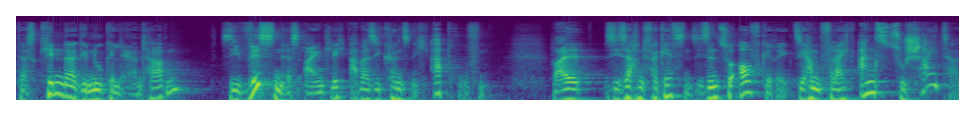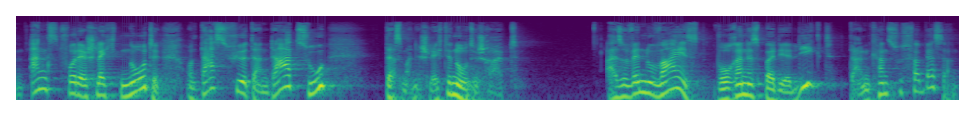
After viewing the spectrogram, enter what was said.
dass Kinder genug gelernt haben, Sie wissen es eigentlich, aber sie können es nicht abrufen, weil sie Sachen vergessen. Sie sind zu aufgeregt. Sie haben vielleicht Angst zu scheitern, Angst vor der schlechten Note. Und das führt dann dazu, dass man eine schlechte Note schreibt. Also wenn du weißt, woran es bei dir liegt, dann kannst du es verbessern.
